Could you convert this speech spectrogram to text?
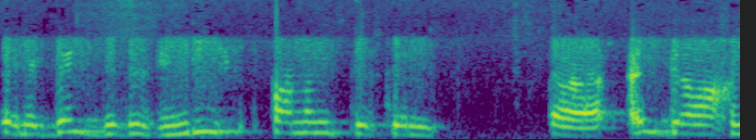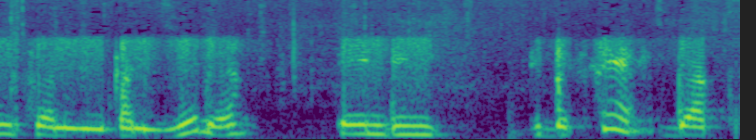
En ek dink dit is hierdie spanning tussen uh uitdagings van van die hede en die die besef dat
